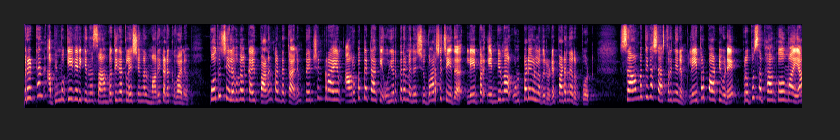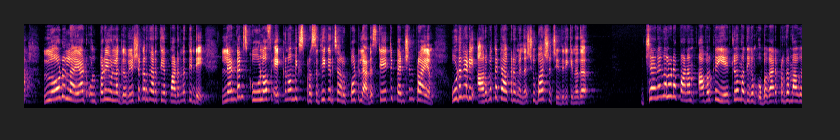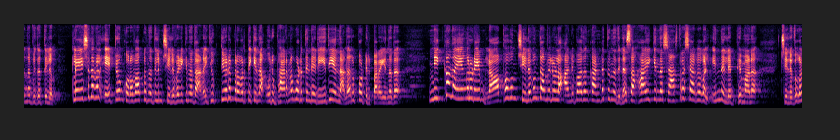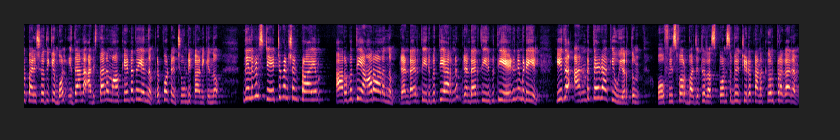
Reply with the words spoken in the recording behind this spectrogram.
Britain അഭിമുഖീകരിക്കുന്ന സാമ്പത്തിക ക്ലേശങ്ങൾ മറികടക്കുവാനും പൊതു ചെലവുകൾക്കായി പണം കണ്ടെത്താനും പെൻഷൻ പ്രായം അറുപത്തെട്ടാക്കി ഉയർത്തണമെന്ന് ശുപാർശ ചെയ്ത് ലേബർ എം പിമാർ ഉൾപ്പെടെയുള്ളവരുടെ പഠന റിപ്പോർട്ട്. സാമ്പത്തിക ശാസ്ത്രജ്ഞനും ലേബർ പാർട്ടിയുടെ പ്രഭുസഭാംഗവുമായ ലോർഡ് ലയാഡ് ഉൾപ്പെടെയുള്ള ഗവേഷകർ നടത്തിയ പഠനത്തിന്റെ ലണ്ടൻ സ്കൂൾ ഓഫ് എക്കണോമിക്സ് പ്രസിദ്ധീകരിച്ച റിപ്പോർട്ടിലാണ് സ്റ്റേറ്റ് പെൻഷൻ പ്രായം ഉടനടി അറുപത്തെട്ടാക്കണമെന്ന് ശുപാർശ ചെയ്തിരിക്കുന്നത്. ജനങ്ങളുടെ പണം അവർക്ക് ഏറ്റവും അധികം ഉപകാരപ്രദമാകുന്ന വിധത്തിലും ക്ലേശതകൾ ഏറ്റവും കുറവാക്കുന്നതിലും ചിലവഴിക്കുന്നതാണ് യുക്തിയോടെ പ്രവർത്തിക്കുന്ന ഒരു ഭരണകൂടത്തിന്റെ രീതി എന്നാണ് റിപ്പോർട്ടിൽ പറയുന്നത്. മിക്ക നയങ്ങളുടെയും ലാഭവും ചിലവും തമ്മിലുള്ള അനുപാതം കണ്ടെത്തുന്നതിന് സഹായിക്കുന്ന ശാസ്ത്രശാഖകൾ ഇന്ന് ലഭ്യമാണ്. ചിലവുകൾ പരിശോധിക്കുമ്പോൾ ഇതാണ് അടിസ്ഥാനമാക്കേണ്ടത് എന്നും റിപ്പോർട്ടിൽ ചൂണ്ടിക്കാണിക്കുന്നു. നിലവിൽ സ്റ്റേറ്റ് പെൻഷൻ പ്രായം അറുപത്തിയാറാണെന്നും രണ്ടായിരത്തി ഇരുപത്തിയാറിനും രണ്ടായിരത്തി ഇരുപത്തി ഏഴിനും ഇടയിൽ ഇത് അൻപത്തേഴാക്കി ഉയർത്തും. ഓഫീസ് ഫോർ ബജറ്റ് റെസ്പോൺസിബിലിറ്റിയുടെ കണക്കുകൾ പ്രകാരം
